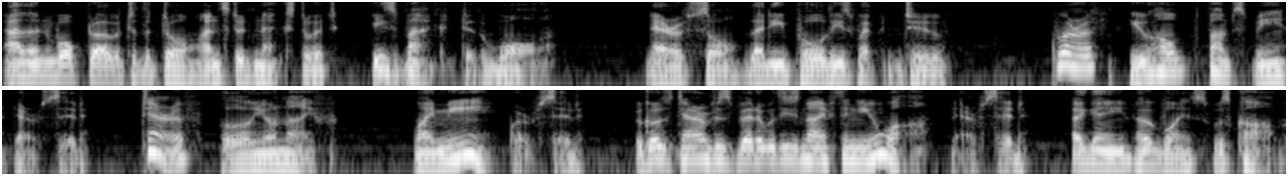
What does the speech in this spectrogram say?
Alan walked over to the door and stood next to it, his back to the wall. Nerif saw that he pulled his weapon too. Querif, you hold Bubsby, Nerif said. Tarif, pull your knife. Why me? Querif said. Because Tarif is better with his knife than you are, Nerif said. Again, her voice was calm,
